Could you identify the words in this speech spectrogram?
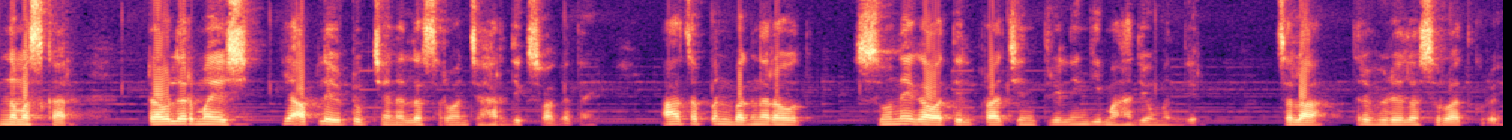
नमस्कार. ट्रॅव्हलर महेश या आपल्या यूट्यूब चॅनलला सर्वांचे हार्दिक स्वागत आहे. आज आपण बघणार आहोत सोने गावातील प्राचीन त्रिलिंगी महादेव मंदिर. चला तर व्हिडिओला सुरुवात करूया.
